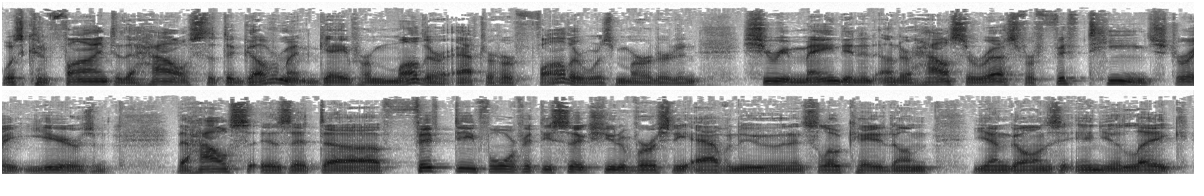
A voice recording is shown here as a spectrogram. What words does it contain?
was confined to the house that the government gave her mother after her father was murdered. And she remained in it under house arrest for 15 straight years. And the house is at uh, 5456 University Avenue, and it's located on Yangon's Inya Lake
